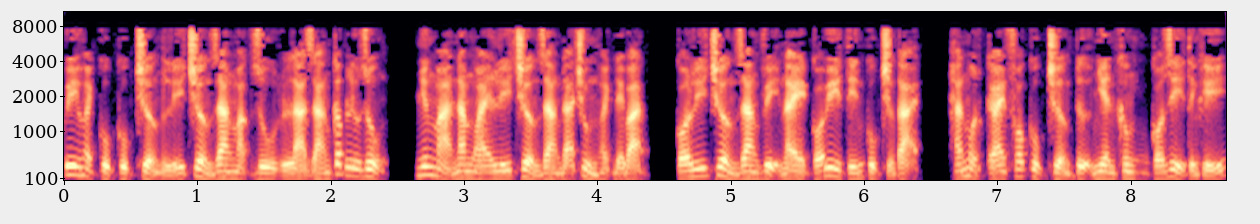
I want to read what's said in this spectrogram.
Quy hoạch cục cục trưởng lý trường giang mặc dù là giáng cấp lưu dụng, nhưng mà năm ngoái lý trường giang đã trùng hoạch đề bạn, có lý trường giang vị này có uy tín cục trưởng tại hắn một cái phó cục trưởng tự nhiên không có gì tính khí.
